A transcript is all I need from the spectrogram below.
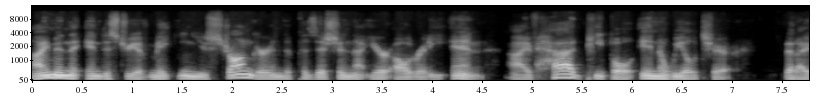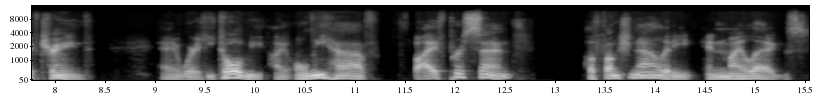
I'm in the industry of making you stronger in the position that you're already in. I've had people in a wheelchair that I've trained and where he told me I only have 5% of functionality in my legs.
